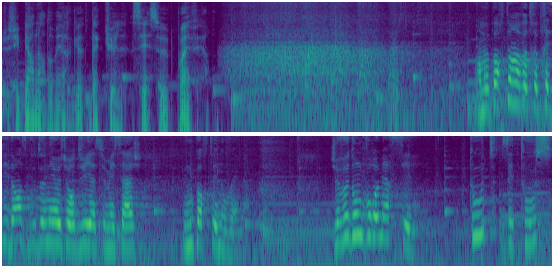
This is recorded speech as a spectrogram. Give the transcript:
Je suis Bernard Domergue d'actuelcse.fr. En me portant à votre présidence, vous donnez aujourd'hui à ce message une portée nouvelle. Je veux donc vous remercier, toutes et tous,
